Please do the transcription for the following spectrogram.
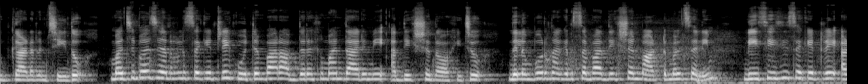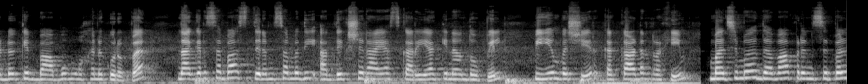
ഉദ്ഘാടനം ചെയ്തു. മജ്മ ജനറൽ സെക്രട്ടറി കൂറ്റമ്പാറ അബ്ദുറഹ്മാൻ ദാരിമി അധ്യക്ഷത വഹിച്ചു. നിലമ്പൂർ നഗരസഭാ അധ്യക്ഷൻ Mattummal Saleem D C C secretary advocate Babu Mohanakkurup നഗരസഭാ സ്ഥിരം സമിതി അധ്യക്ഷരായ Scaria Kinanthoppil P M Basheer Kakkadan Raheem Majma Dawa principal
